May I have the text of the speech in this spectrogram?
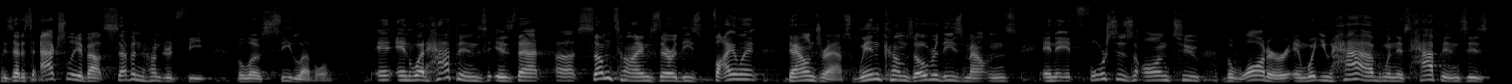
is that it's actually about 700 feet below sea level. And, and what happens is that uh, sometimes there are these violent downdrafts. Wind comes over these mountains and it forces onto the water. And what you have when this happens is,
